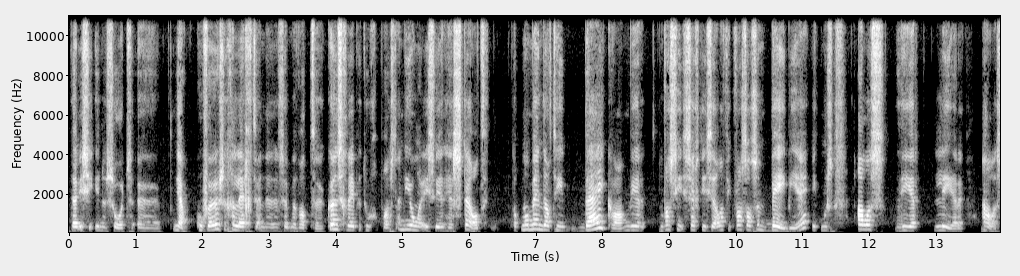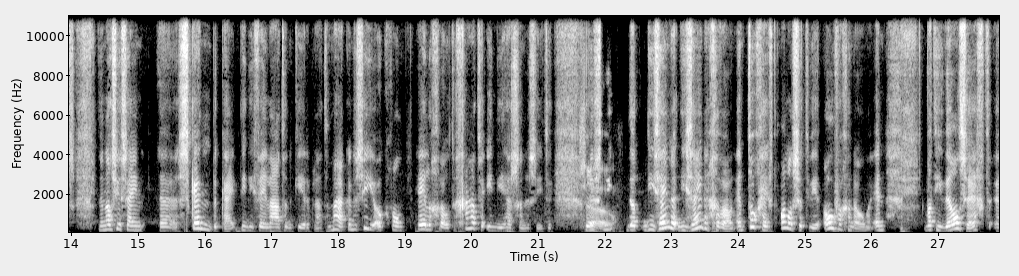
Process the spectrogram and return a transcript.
Daar is hij in een soort uh, ja, couveuse gelegd en uh, ze hebben wat kunstgrepen toegepast. En die jongen is weer hersteld. Op het moment dat hij bijkwam, weer, was hij, zegt hij zelf, ik was als een baby. Hè? Ik moest alles weer leren. Alles. En als je zijn uh, scan bekijkt, die die veel later een keer heeft laten maken, dan zie je ook gewoon hele grote gaten in die hersenen zitten. Dus die, dat, die, zijn er, die zijn er gewoon. En toch heeft alles het weer overgenomen. En wat hij wel zegt, uh,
